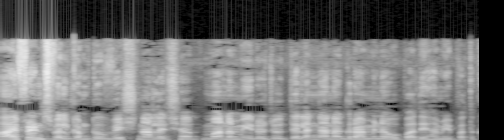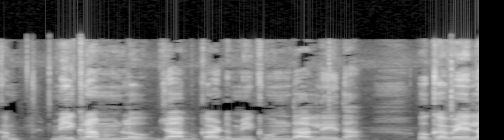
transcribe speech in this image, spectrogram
Hi friends welcome to wish knowledge hub. మనం ఈరోజు తెలంగాణ గ్రామీణ ఉపాధి హామీ పథకం మీ గ్రామంలో జాబ్ కార్డు మీకు ఉందా లేదా? ఒకవేళ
